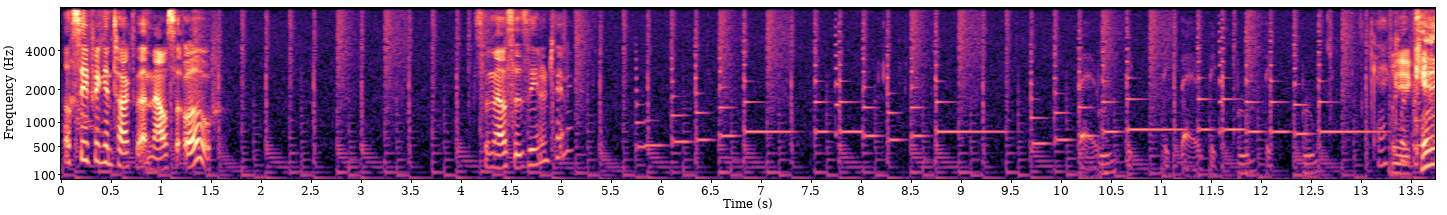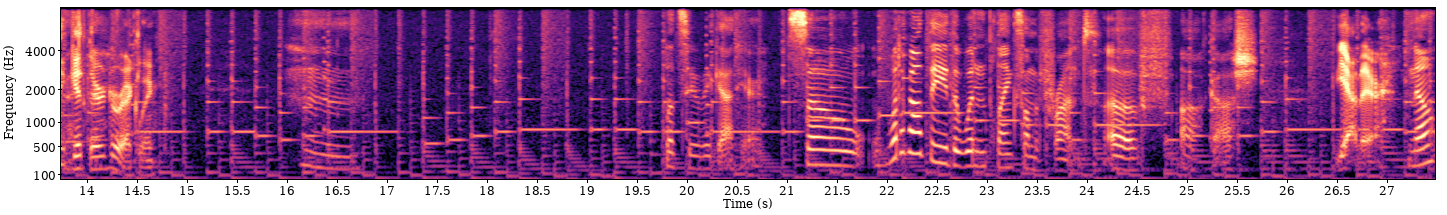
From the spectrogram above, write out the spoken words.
Let's see if we can talk to that mouse. Oh! So the mouse is the entertainer? Well, you can't get there directly. Let's see what we got here. So, what about the the wooden planks on the front of? Oh gosh. Yeah, there. No.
